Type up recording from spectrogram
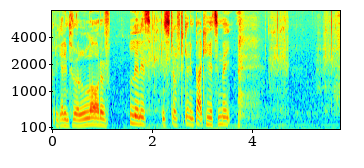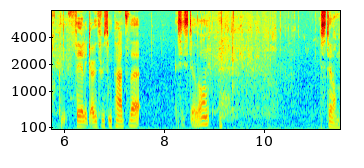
Got to get him through a lot of lilies and stuff to get him back here to me. Oh, I can feel it going through some pads there. Is he still on? Still on.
